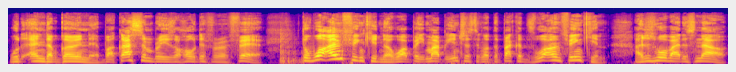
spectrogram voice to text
would end up going there. But Glastonbury is a whole different affair. The what I'm thinking though, what might be interesting at the back of this, what I'm thinking, I just thought about this now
